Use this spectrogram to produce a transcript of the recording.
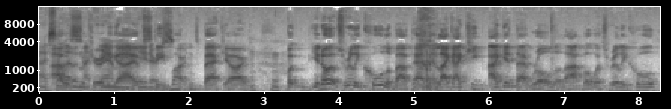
I saw that was with security family guy of. Steve Martin's backyard. but you know what's really cool about that? And like I keep, I get that role a lot. But what's really cool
